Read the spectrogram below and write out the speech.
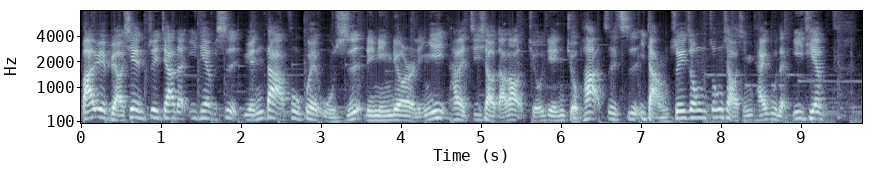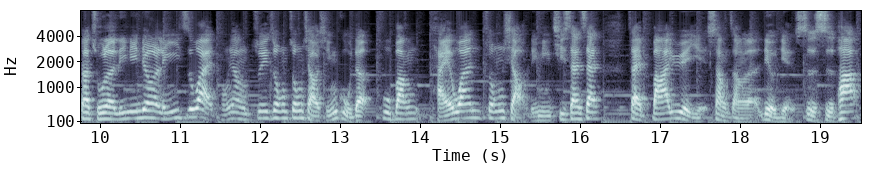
八月表现最佳的 ETF 是元大富贵五十零零六二零一，它的绩效达到九点九帕，这是一档追踪中小型台股的 ETF。那除了零零六二零一之外，同样追踪中小型股的富邦台湾中小零零七三三。在八月也上涨了六点四四趴。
